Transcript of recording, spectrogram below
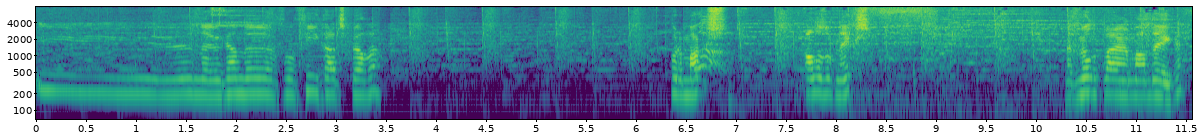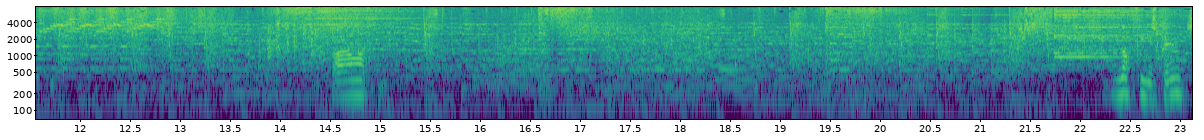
Eh, Nee, we gaan er voor 4 graad spellen. Voor de max. Alles of niks. Met multiplier maal degen. 12. Nog vier spins.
